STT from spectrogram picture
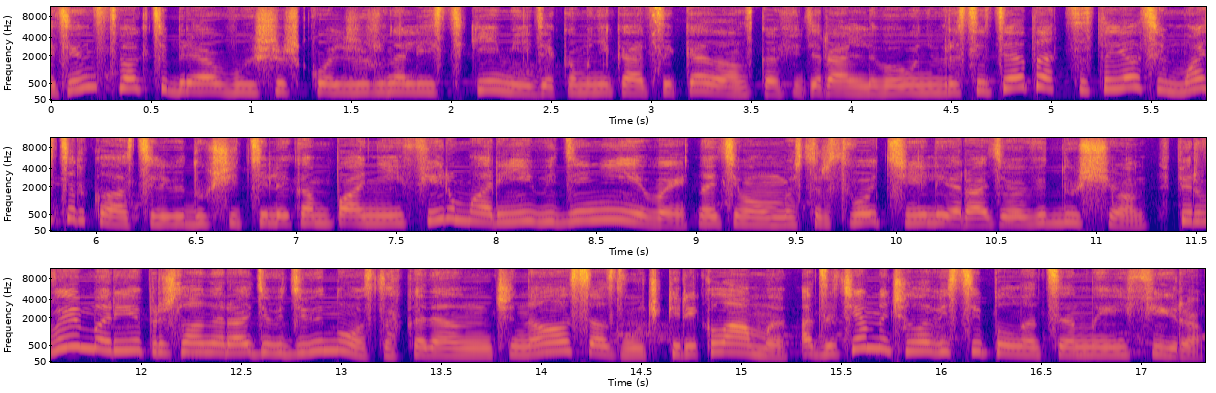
11 октября в Высшей школе журналистики и медиакоммуникаций Казанского федерального университета состоялся мастер-класс телеведущей телекомпании «Эфир» Марии Веденеевой на тему мастерство теле- и радиоведущего. Впервые Мария пришла на радио в 90-х, когда она начинала с озвучки рекламы, а затем начала вести полноценные эфиры.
